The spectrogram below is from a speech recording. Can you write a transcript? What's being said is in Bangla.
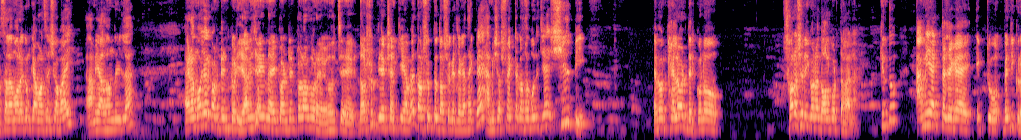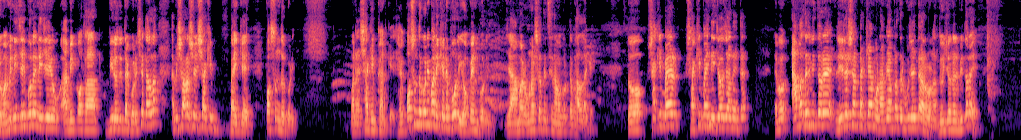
আসসালামু আলাইকুম, কেমন আছেন সবাই? আমি আলহামদুলিল্লাহ। একটা মজার কন্টেন্ট করি, আমি জানি না এই কন্টেন্ট করার পরে হচ্ছে দর্শক রিয়াকশন কী হবে? দর্শক তো দর্শকের জায়গা থাকবে। আমি সবসময় একটা কথা বলি যে, শিল্পী এবং খেলোয়াড়দের কোনো সরাসরি কোনো দল করতে হয় না। কিন্তু আমি একটা জায়গায় একটু ব্যতিক্রম। আমি নিজেই বলে নিজেই আমি কথা বিরোধিতা করি। সেটা হলো, আমি সরাসরি সাকিব ভাইকে পছন্দ করি। মানে শাকিব খানকে। পছন্দ করি মানে এটা বলি ওপেন বলি, যে আমার ওনার সাথে সিনেমা করতে ভালো লাগে। তো শাকিব ভাইয়ের শাকিব ভাই নিজেও জানে এটা। এবং আমাদের ভিতরে রিলেশনটা কেমন, আমি আপনাদের বুঝাইতে পারব না। দুইজনের ভিতরে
